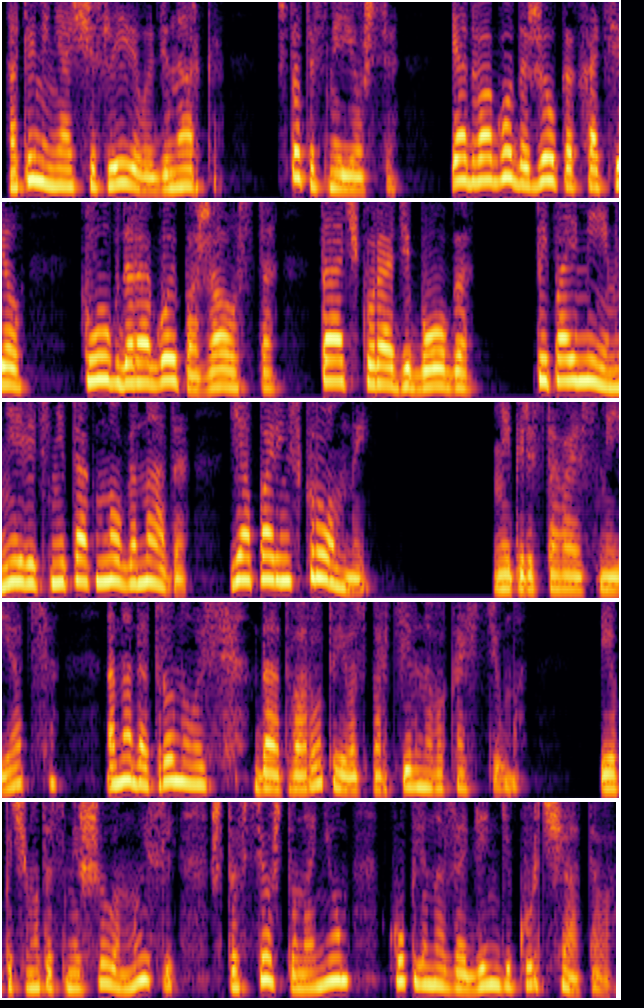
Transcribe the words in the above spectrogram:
А ты меня осчастливила, Динарка. Что ты смеешься? Я два года жил, как хотел. Клуб дорогой, пожалуйста. Тачку ради бога. Ты пойми, мне ведь не так много надо. Я парень скромный». Не переставая смеяться, она дотронулась до отворота его спортивного костюма. Ее почему-то смешила мысль, что все, что на нем, куплено за деньги Курчатова.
